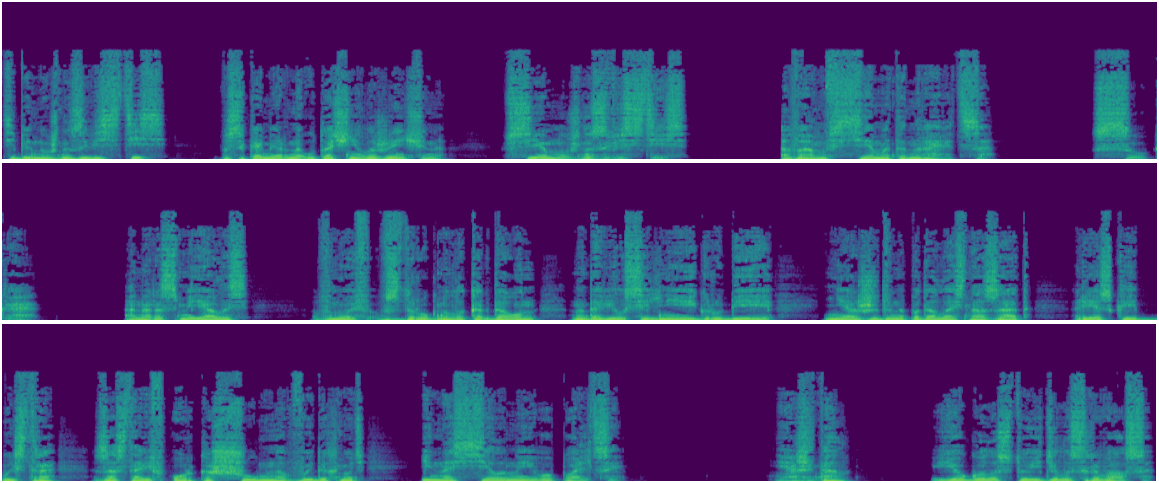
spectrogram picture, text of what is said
«Тебе нужно завестись?» — высокомерно уточнила женщина. «Всем нужно завестись». «Вам всем это нравится». «Сука!» Она рассмеялась, вновь вздрогнула, когда он надавил сильнее и грубее, неожиданно подалась назад, резко и быстро заставив орка шумно выдохнуть и насела на его пальцы. «Не ожидал?» Ее голос то и дело срывался.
